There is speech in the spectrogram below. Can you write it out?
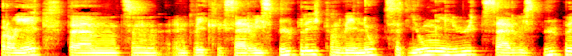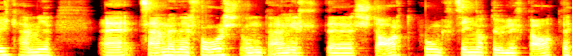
Projekt ähm, zum Entwicklung Service Public und wie nutzen junge Leute Service Public haben wir äh, zusammen erforscht und eigentlich der Startpunkt sind natürlich Daten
